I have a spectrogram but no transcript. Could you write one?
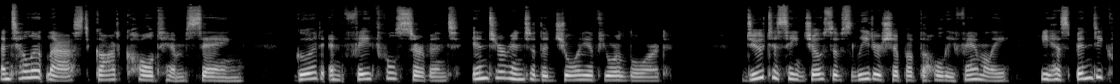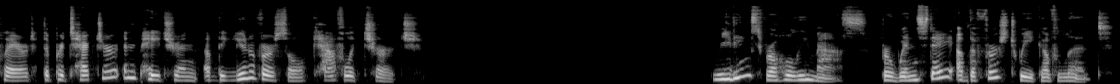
until at last God called him, saying, Good and faithful servant, enter into the joy of your Lord. Due to St. Joseph's leadership of the Holy Family, he has been declared the protector and patron of the Universal Catholic Church. Readings for Holy Mass for Wednesday of the first week of Lent.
